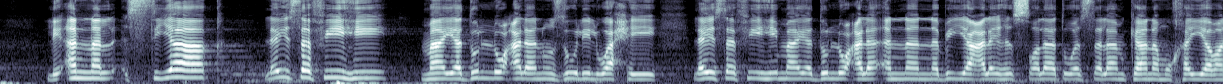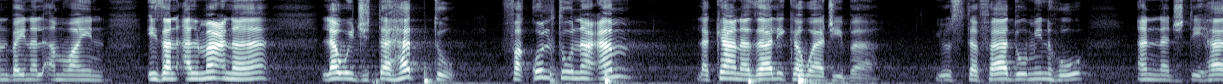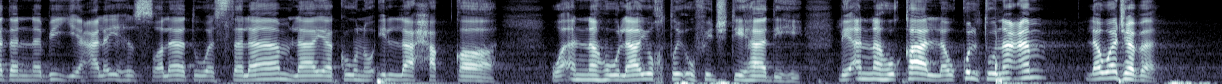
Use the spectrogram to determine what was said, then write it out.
لأن السياق ليس فيه ما يدل على نزول الوحي ليس فيه ما يدل على أن النبي عليه الصلاة والسلام كان مخيرا بين الأمرين. اذا المعنى لو اجتهدت فقلت نعم لكان ذلك واجبا. يستفاد منه أن اجتهاد النبي عليه الصلاة والسلام لا يكون إلا حقا وأنه لا يخطئ في اجتهاده. لأنه قال لو قلت نعم لوجب.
